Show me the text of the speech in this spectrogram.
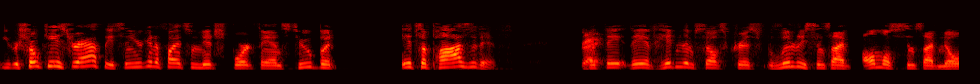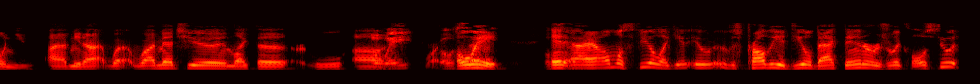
you showcase your athletes, and you're going to find some niche sport fans too. But it's a positive. Right. But they they have hidden themselves, Chris, literally since I've almost since I've known you. I mean, I well, I met you in like the uh, 08, 08, and I almost feel like it, it, it was probably a deal back then, or was really close to it.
